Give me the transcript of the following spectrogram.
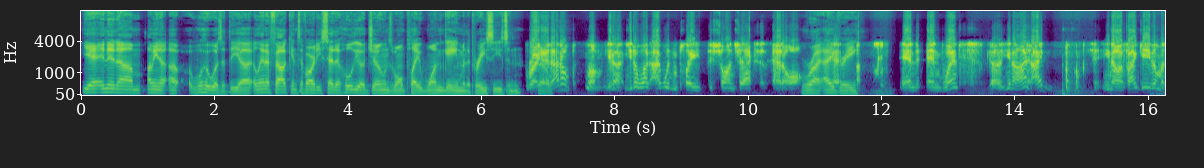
yeah, and then um, I mean, uh, who was it? The uh, Atlanta Falcons have already said that Julio Jones won't play one game in the preseason. Right, so. and I don't. Um, you know, you know what? I wouldn't play DeSean Jackson at all. Right, I agree. And and, and Wentz, uh, you know, I, I, you know, if I gave him a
